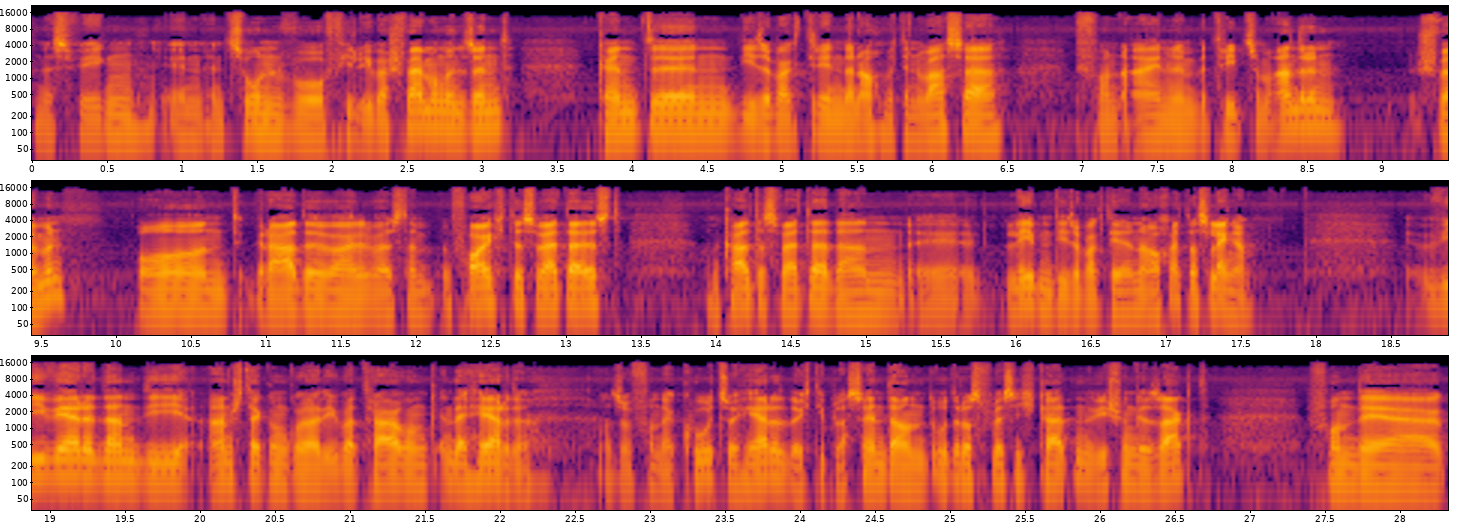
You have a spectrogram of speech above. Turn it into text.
Deswegen in, in, Zonen, wo viele Überschwemmungen sind, könnten diese Bakterien dann auch mit dem Wasser von einem Betrieb zum anderen schwimmen. Und gerade weil, weil es dann feuchtes Wetter ist und kaltes Wetter, dann äh, leben diese Bakterien auch etwas länger. Wie wäre dann die Ansteckung oder die Übertragung in der Herde? Also von der Kuh zur Herde durch die Plazenta und Uterusflüssigkeiten, wie schon gesagt von der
